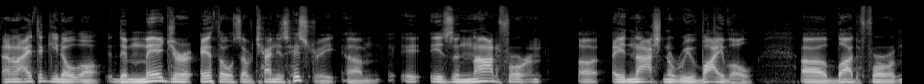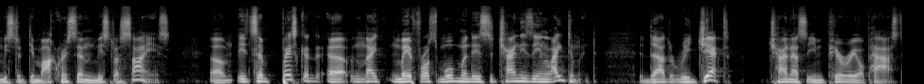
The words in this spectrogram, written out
And I think, you know, uh, the major ethos of Chinese history um, is not for uh, a national revival uh, but for Mr. Democracy and Mr. Science. Um, it's a basically uh, May Fourth movement is Chinese Enlightenment that reject China's imperial past,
